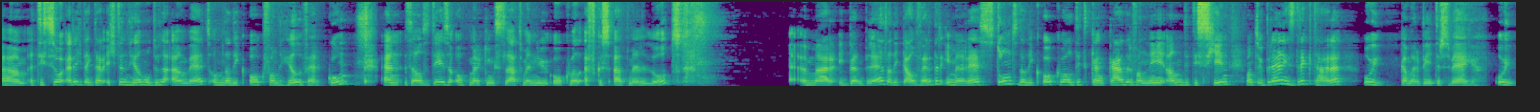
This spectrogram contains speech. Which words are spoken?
Um, het is zo erg dat ik daar echt een heel module aan wijd, omdat ik ook van heel ver kom. En zelfs deze opmerking slaat me nu ook wel even uit mijn lood. Maar ik ben blij dat ik al verder in mijn reis stond, dat ik ook wel dit kan kaderen van nee, Anne, dit is geen... Want uw brein is direct daar, hè. Oei, ik kan maar beter zwijgen. Oei,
